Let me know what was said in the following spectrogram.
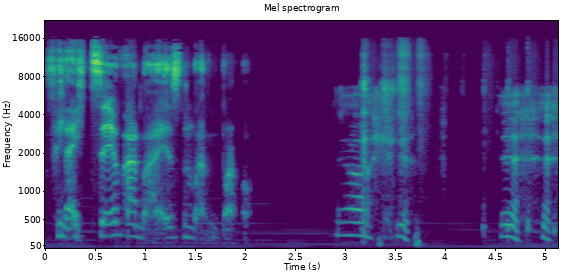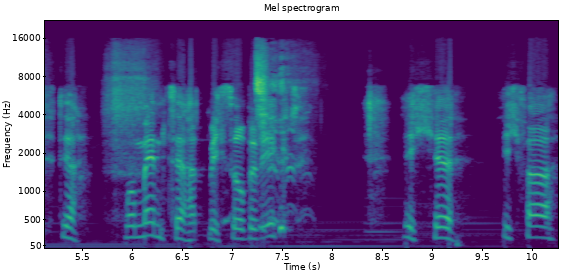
vielleicht selber einen Eisenmann bauen. Ja, ich, äh, der Moment, der hat mich so bewegt. Ich, äh, ich war.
